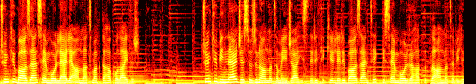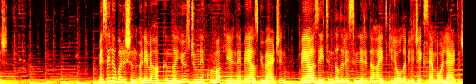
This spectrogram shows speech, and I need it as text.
çünkü bazen sembollerle anlatmak daha kolaydır. Çünkü binlerce sözün anlatamayacağı hisleri, fikirleri bazen tek bir sembol rahatlıkla anlatabilir. Mesela barışın önemi hakkında yüz cümle kurmak yerine beyaz güvercin veya zeytin dalı resimleri daha etkili olabilecek sembollerdir.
